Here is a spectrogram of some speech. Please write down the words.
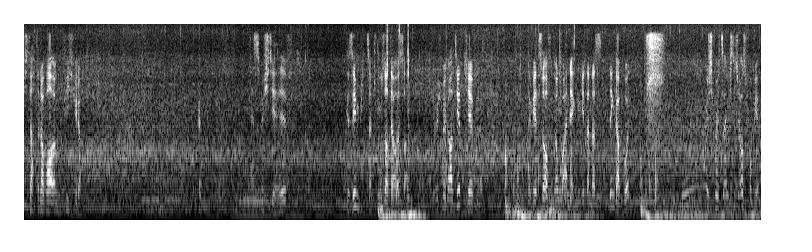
Ich dachte, da war irgendein Viech wieder. Lass mich dir helfen. Gesehen, wie zerknusert der aussah. Der will ich mir garantiert nicht helfen lassen. Wenn wir jetzt so oft irgendwo anecken, geht dann das Ding kaputt. Ich möchte es eigentlich nicht ausprobieren.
